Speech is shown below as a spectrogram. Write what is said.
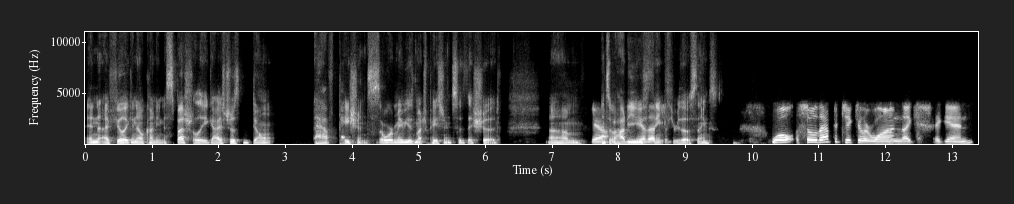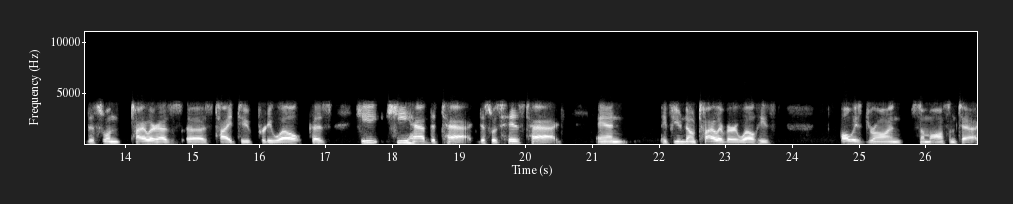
And I feel like in elk hunting, especially, guys just don't have patience or maybe as much patience as they should. Um, yeah. And so, how do you yeah, think through those things? Well, so that particular one, like again, this one Tyler has uh, is tied to pretty well because he he had the tag. This was his tag, and if you know Tyler very well, he's always drawn some awesome tag.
